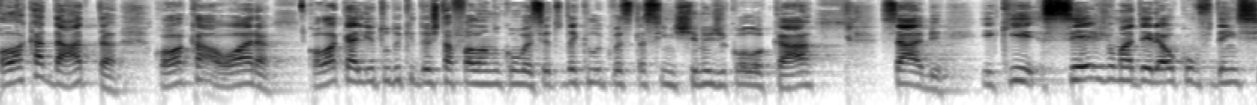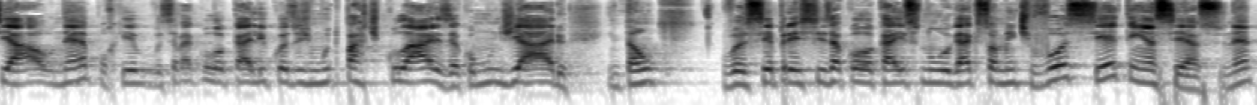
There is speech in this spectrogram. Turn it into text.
Coloca a data, coloca a hora, coloca ali tudo que Deus está falando com você, tudo aquilo que você está sentindo de colocar, sabe? E que seja um material confidencial, né? Porque você vai colocar ali coisas muito particulares, é como um diário. Então, você precisa colocar isso num lugar que somente você tem acesso, né?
